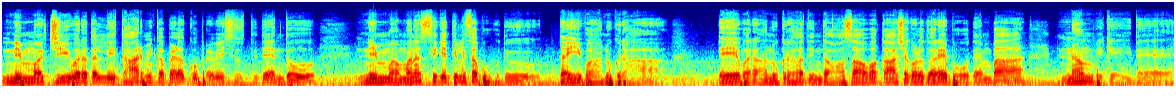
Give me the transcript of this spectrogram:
ನಿಮ್ಮ ಜೀವನದಲ್ಲಿ ಧಾರ್ಮಿಕ ಬೆಳಕು ಪ್ರವೇಶಿಸುತ್ತಿದೆ ಎಂದು ನಿಮ್ಮ ಮನಸ್ಸಿಗೆ ತಿಳಿಸಬಹುದು. ದೈವ ಅನುಗ್ರಹ ದೇವರ ಅನುಗ್ರಹದಿಂದ ಹೊಸ ಅವಕಾಶಗಳು ದೊರೆಯಬಹುದೆಂಬ ನಂಬಿಕೆ ಇದೆ.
